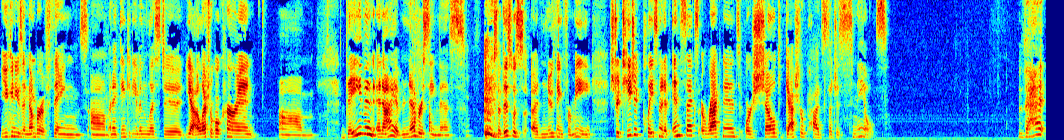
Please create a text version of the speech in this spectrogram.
You can use a number of things, um, and I think it even listed, yeah, electrical current. Um, they even, and I have never seen this, so this was a new thing for me. Strategic placement of insects, arachnids, or shelled gastropods such as snails. that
